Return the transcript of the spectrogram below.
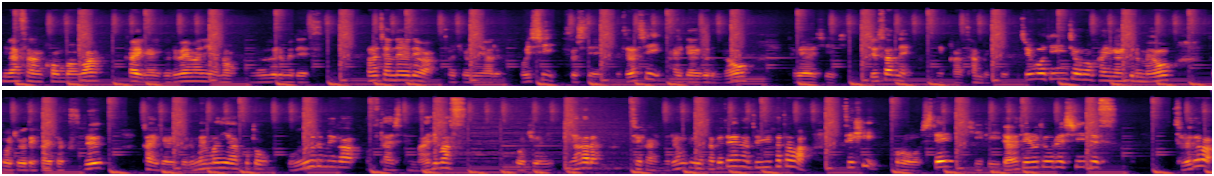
皆さんこんばんは。海外グルメマニアのムーグルメです。このチャンネルでは東京にある美味しい、そして珍しい海外グルメを食べ歩き13年、年間365人以上の海外グルメを東京で開拓する海外グルメマニアことムーグルメがお伝えしてまいります。東京にいながら世界の料理を食べたいなという方は、ぜひフォローして聞いていただけると嬉しいです。それでは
